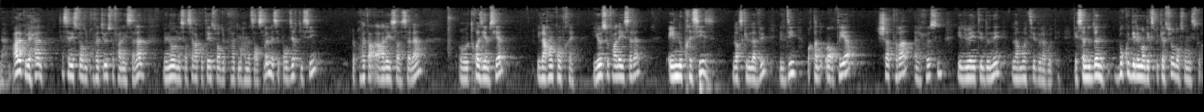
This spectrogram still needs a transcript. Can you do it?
Ça, c'est l'histoire du prophète Yusuf, mais nous, on est censé raconter l'histoire du prophète Mohammed, mais c'est pour dire qu'ici, le prophète, au troisième ciel, il a rencontré Yusuf, salam, et il nous précise, lorsqu'il l'a vu, il dit shatra il lui a été donné la moitié de la beauté. Et ça nous donne beaucoup d'éléments d'explication dans son histoire.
